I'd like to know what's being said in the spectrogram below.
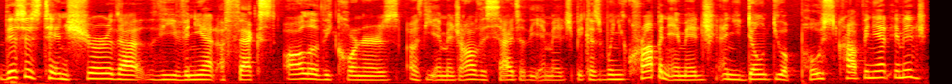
this is to ensure that the vignette affects all of the corners of the image, all of the sides of the image, because when you crop an image and you don't do a post-crop vignette image,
